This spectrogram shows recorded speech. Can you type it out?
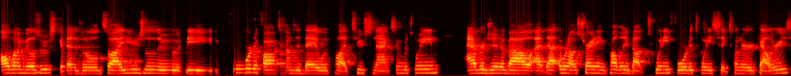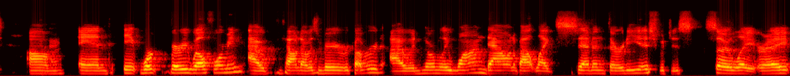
All my meals were scheduled. So I usually would eat four to five times a day with probably two snacks in between, averaging about at that when I was training, probably about 24 to 2600 calories. Um. And it worked very well for me. I found I was very recovered. I would normally wind down about like 7:30 ish, which is so late, right?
